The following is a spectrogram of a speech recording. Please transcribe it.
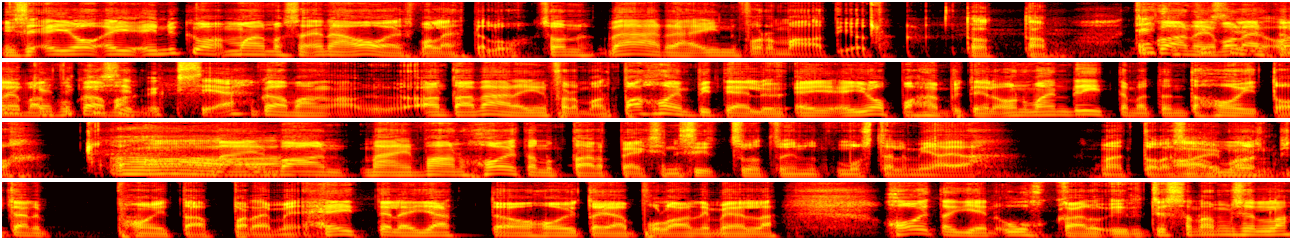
niin se ei, ole, ei, ei nykymaailmassa enää ole edes valehtelua. Se on väärää informaatiota. Totta. Kukaan ei valehtele, vaan kukaan vaan, kukaan vaan antaa väärää informaatiota. Pahoinpitely ei, ei ole pahoinpitely, on vain riittämätöntä hoitoa. Oh. Mä en, vaan, mä en vaan hoitanut tarpeeksi, niin sit sulla tuli nyt mustelmia ja. Aivan. Mun olisi pitänyt hoitaa paremmin. Heittele jättö on hoitajapula nimellä. Hoitajien uhkailu irtisanomisella.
